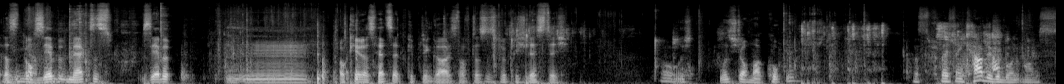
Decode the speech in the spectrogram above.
Das sind auch sehr bemerkens... Sehr be Mm, okay, das Headset gibt den Geist auf. Das ist wirklich lästig. Oh, Muss ich, muss ich doch mal gucken. was vielleicht ein Kabel gebunden ist.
